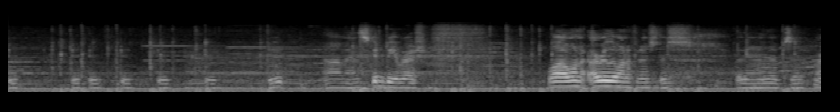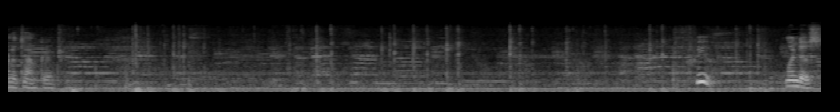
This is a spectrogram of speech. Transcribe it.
doop, doop, doop, doop, doop, doop, doop. Oh man, it's gonna be a rush. Well, I want. I really want to finish this by the end of the episode. We're on a time crunch. Phew. Windows.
